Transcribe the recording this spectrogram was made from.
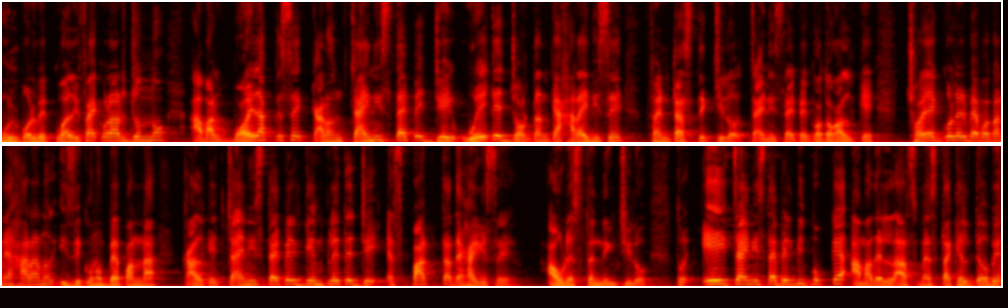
মূল পর্বে কোয়ালিফাই করার জন্য। আবার ভয় লাগতেছে কারণ চাইনিজ টাইপের যেই ওয়েটে জর্দানকে হারাই দিছে ফ্যান্টাস্টিক ছিল চাইনিজ টাইপের গতকালকে। ছয় এক গোলের ব্যবধানে হারানো ইজি কোনো ব্যাপার না। কালকে চাইনিজ টাইপের গেম প্লেতে যে স্পার্কটা দেখা গেছে। আউটস্ট্যান্ডিং ছিল। তো এই চাইনিজ টাইপের বিপক্ষে আমাদের লাস্ট ম্যাচটা খেলতে হবে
